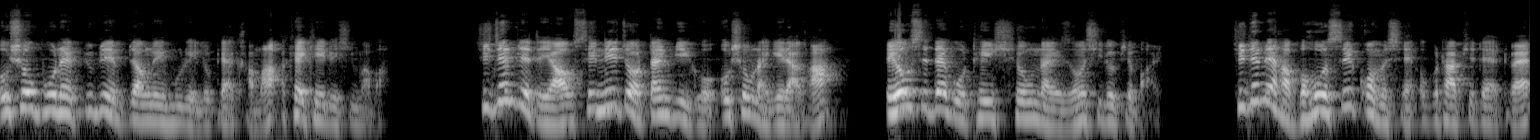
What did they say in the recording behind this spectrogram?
အုပ်ချုပ်ဖို့နဲ့ပြုပြင်ပြောင်းလဲမှုတွေလုပ်တဲ့အခါမှာအခက်အခဲတွေရှိမှာပါ။ရှီကျင်းပြတယောက်စင်းနေကျော်တိုင်းပြည်ကိုအုပ်ချုပ်နိုင်ခဲ့တာကတရုတ်စစ်တပ်ကိုထိန်းချုပ်နိုင်စွမ်းရှိလို့ဖြစ်ပါတယ်။ရှီကျင်းပြဟာဗဟိုစစ်ကော်မရှင်ဥက္ကဋ္ဌဖြစ်တဲ့အတွက်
